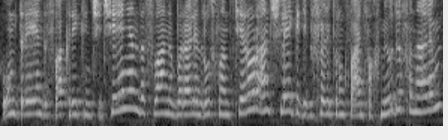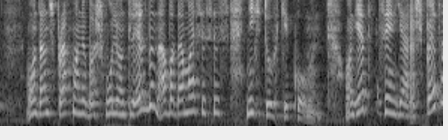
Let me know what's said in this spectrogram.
umdrehen. Das war Krieg in Tschetschenien, das waren überall in Russland Terroranschläge. Die Bevölkerung war einfach müde von allem. Und dann sprach man über Schwule und Lesben, aber damals ist es nicht durchgekommen. Und jetzt, zehn Jahre später,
